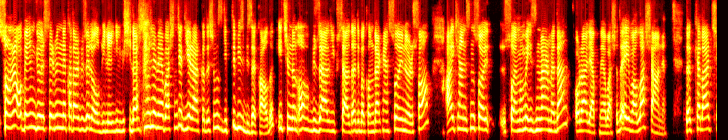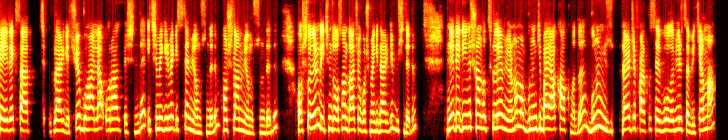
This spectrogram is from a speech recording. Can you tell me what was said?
Sonra o benim göğüslerimin ne kadar güzel olduğu ile ilgili bir şeyler söylemeye başlayınca diğer arkadaşımız gitti biz bize kaldık. İçimden oh güzel yükseldi hadi bakalım derken soyunuyoruz falan. Ay kendisini soy, soymama izin vermeden oral yapmaya başladı. Eyvallah şahane. Dakikalar çeyrek saatler geçiyor. Bu hala oral peşinde. İçime girmek istemiyor musun dedim. Hoşlanmıyor musun dedi. Hoşlanıyorum da içimde olsan daha çok hoşuma gider gibi bir şey dedim. Ne dediğini şu an hatırlayamıyorum ama bununki bayağı kalkmadı. Bunun yüzlerce farklı sebebi olabilir tabii ki ama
